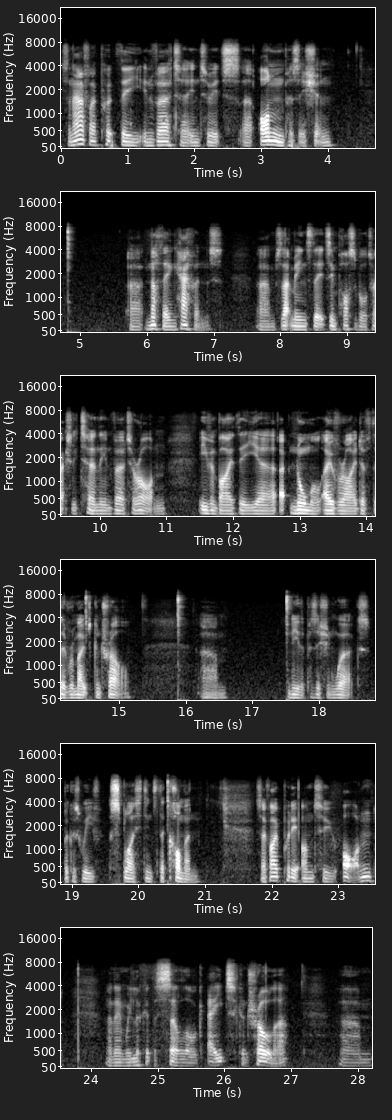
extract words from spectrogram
So now if I put the inverter into its uh, on position, uh, nothing happens. Um, so that means that it's impossible to actually turn the inverter on even by the uh, normal override of the remote control. Um, neither position works because we've spliced into the common. So if I put it onto on and then we look at the CellLog 8 controller um,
